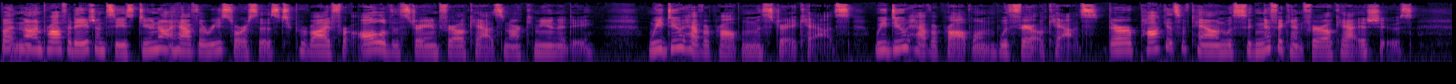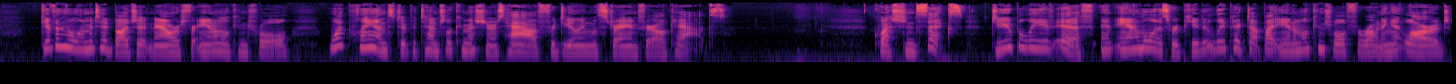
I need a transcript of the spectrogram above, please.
But nonprofit agencies do not have the resources to provide for all of the stray and feral cats in our community. We do have a problem with stray cats. We do have a problem with feral cats. There are pockets of town with significant feral cat issues. Given the limited budget and hours for animal control, what plans do potential commissioners have for dealing with stray and feral cats? Question 6. Do you believe if an animal is repeatedly picked up by animal control for running at large,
